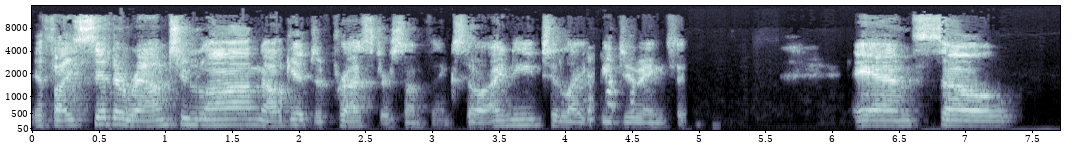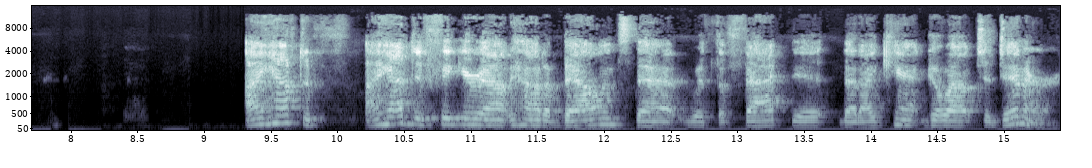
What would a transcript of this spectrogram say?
if I sit around too long, I'll get depressed or something. So I need to like be doing things. And so I have to. I had to figure out how to balance that with the fact that that I can't go out to dinner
